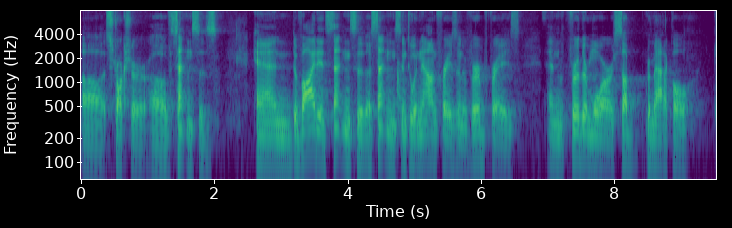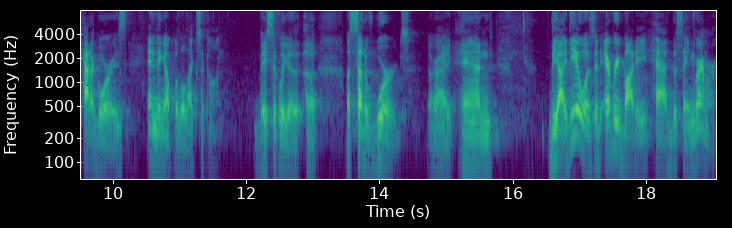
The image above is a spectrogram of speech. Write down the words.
uh, structure of sentences and divided sentences, a sentence into a noun phrase and a verb phrase, and furthermore, subgrammatical categories, ending up with a lexicon. Basically, a, a, a set of words, all right? And the idea was that everybody had the same grammar.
